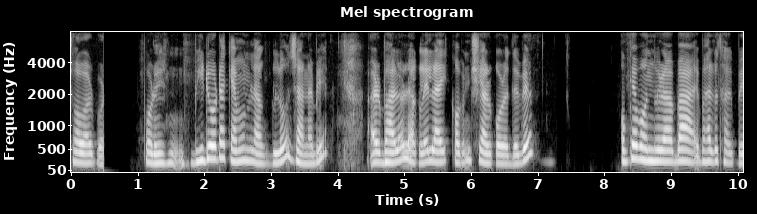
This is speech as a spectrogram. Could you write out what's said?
সবার পরে পরে ভিডিওটা কেমন লাগল জানাবে। আর ভালো লাগলে লাইক কমেন্ট শেয়ার করে দেবে। ওকে বন্ধুরা বাই ভালো থাকবে।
